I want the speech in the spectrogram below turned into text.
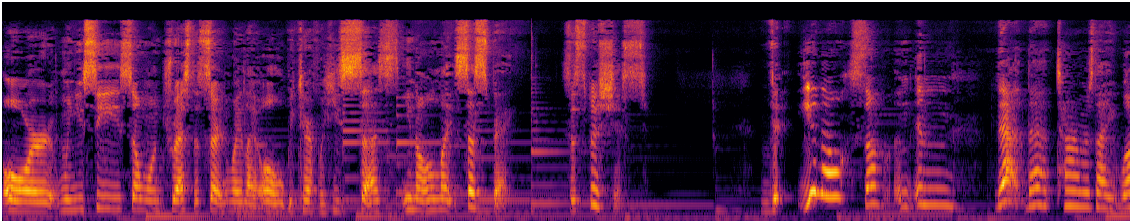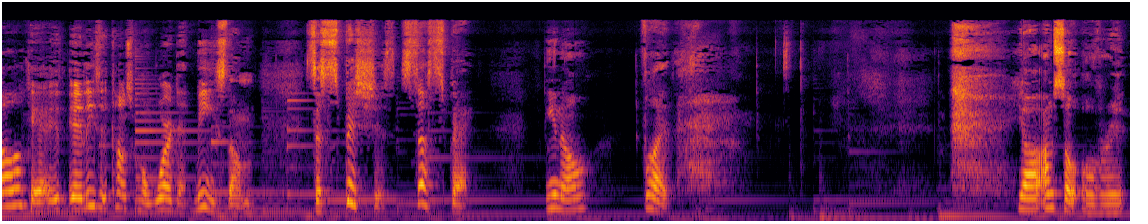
Or when you see someone dressed a certain way, like, oh, be careful, he's sus, you know, like suspect, suspicious. You know, some and that that term is like, well, okay, at least it comes from a word that means something. Suspicious, suspect, you know. But y'all, I'm so over it.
